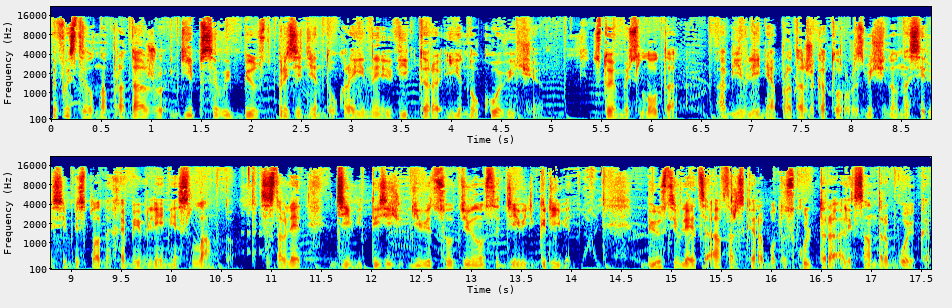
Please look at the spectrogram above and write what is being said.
выставил на продажу гипсовый бюст президента Украины Виктора Януковича. Стоимость лота, объявление о продаже которого размещено на сервисе бесплатных объявлений Slanto, составляет 9999 гривен. Бюст является авторской работой скульптора Александра Бойко,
